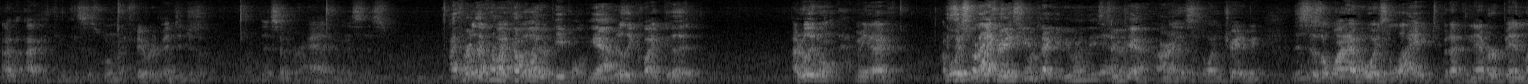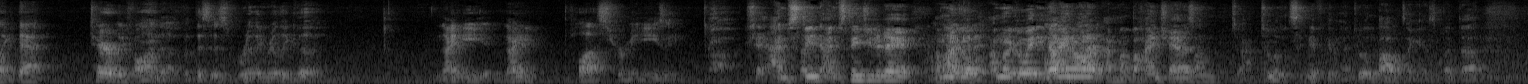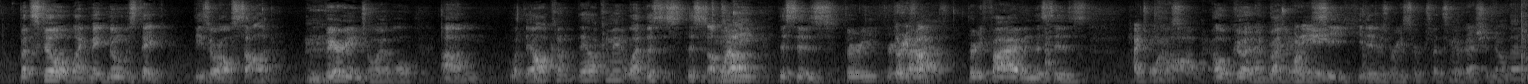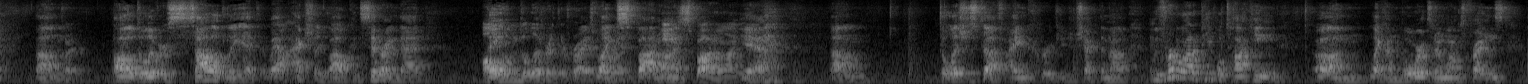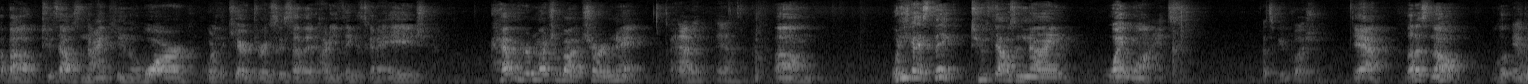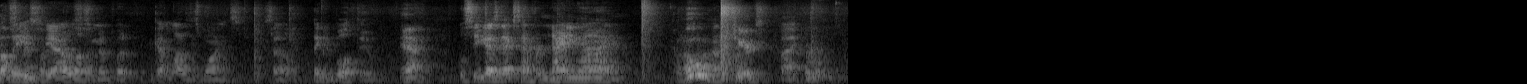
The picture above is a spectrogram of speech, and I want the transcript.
I, I think this is one of my favorite vintages of, of this I've ever had. I mean, this is I've heard Really that from a couple good. other people. Yeah. really quite good. I really don't. I mean, I've. I've Is always this what I traded you? Did I give you one of these Yeah. too? Yeah. All right. Yeah, this is the one you traded me. This is a wine I've always liked, but I've never been like that terribly fond of. But this is really, really good. 90, 90 plus for me, easy. Shit, I'm sting- I'm stingy today. I'm, I'm gonna go. it. I'm gonna go 89 like on it. I'm, I'm behind Chaz on on two of the significant, on two of the bottles, I guess. But uh, but still, like, make no mistake, these are all solid, very enjoyable. Um, what they all come they all come in. What this is this is Thumbs 20. up. This is 30, 35, 35. 35, and this is High 20s. oh, oh good. I'm glad you 28. see he did his research. That's good. I should know that. Um. All deliver solidly at the, well, actually, wow. Considering that, All they- of them deliver at their price like point. spot on. He's spot on. Yeah. Um, delicious stuff. I encourage you to check them out. We've heard a lot of people talking, um, like on boards and amongst friends, about 2009 Pinot Noir. What are the characteristics of it? How do you think it's going to age? Haven't heard much about Chardonnay. I haven't. Yeah. Um, what do you guys think? 2009 white wines. That's a good question. Yeah, let us know. Look, Yeah, we'd love some please. input. Yeah, I would love some input. I got a lot of these wines, so I think we both do. Yeah. We'll see you guys next time for 99. Coming up on Ooh, cheers. Bye.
